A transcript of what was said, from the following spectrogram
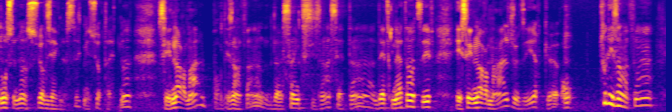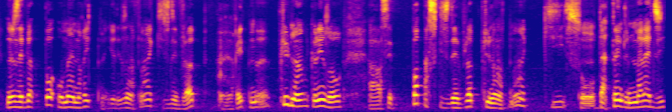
non seulement sur diagnostic, mais sur traitement. C'est normal pour des enfants de 5, 6 ans, 7 ans d'être inattentifs. Et c'est normal, je veux dire, que tous les enfants ne se développent pas au même rythme. Il y a des enfants qui se développent à un rythme plus lent que les autres. Alors, c'est pas parce qu'ils se développent plus lentement qui sont atteints d'une maladie,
